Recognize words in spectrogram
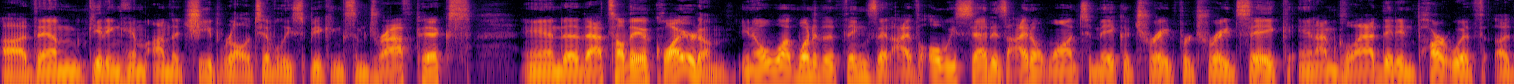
uh, them getting him on the cheap, relatively speaking, some draft picks. And uh, that's how they acquired him. You know what? One of the things that I've always said is I don't want to make a trade for trade's sake, and I'm glad they didn't part with a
